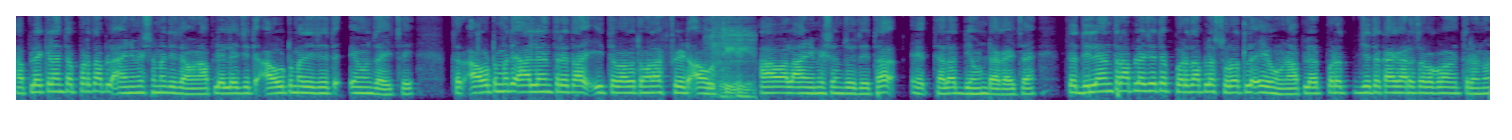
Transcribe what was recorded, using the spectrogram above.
अप्लाय केल्यानंतर परत आपल्या ॲनिमेशनमध्ये जाऊन आपल्याला जिथे आउटमध्ये जे येऊन जायचंय तर आउटमध्ये आल्यानंतर इथं इथं बघा तुम्हाला फेड आउट हा वाला ॲनिमेशन जो हे- त्याला देऊन टाकायचा आहे. तर दिल्यानंतर आपल्या जिथे परत आपल्या सुरुवातला येऊन आपल्याला परत जिथे काय करायचं बघा मित्रांनो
